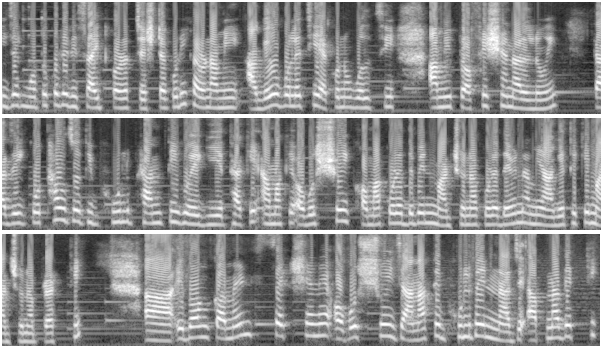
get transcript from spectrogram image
নিজের মতো করে রিসাইড করার চেষ্টা করি। কারণ আমি আগেও বলেছি এখনও বলছি, আমি প্রফেশনাল নই। কাজেই কোথাও যদি ভুল ভ্রান্তি হয়ে গিয়ে থাকে, আমাকে অবশ্যই ক্ষমা করে দেবেন, মার্জনা করে দেবেন। আমি আগে থেকে মার্জনা প্রার্থী। এবং কমেন্ট সেকশনে অবশ্যই জানাতে ভুলবেন না যে আপনাদের ঠিক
